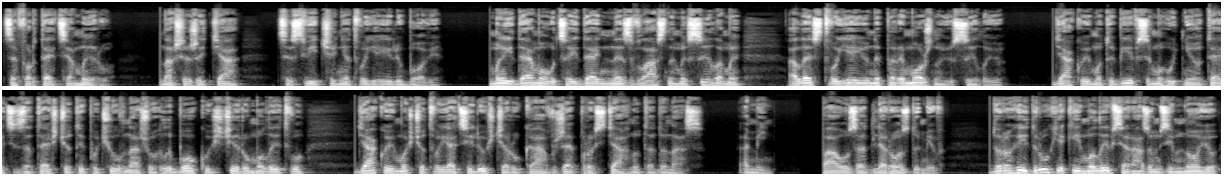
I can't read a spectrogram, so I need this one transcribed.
це фортеця миру, наше життя це свідчення Твоєї любові. Ми йдемо у цей день не з власними силами, але з Твоєю непереможною силою. Дякуємо Тобі, Всемогутній Отець, за те, що Ти почув нашу глибоку, щиру молитву. Дякуємо, що Твоя цілюща рука вже простягнута до нас. Амінь. Пауза для роздумів. Дорогий друг, який молився разом зі мною,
